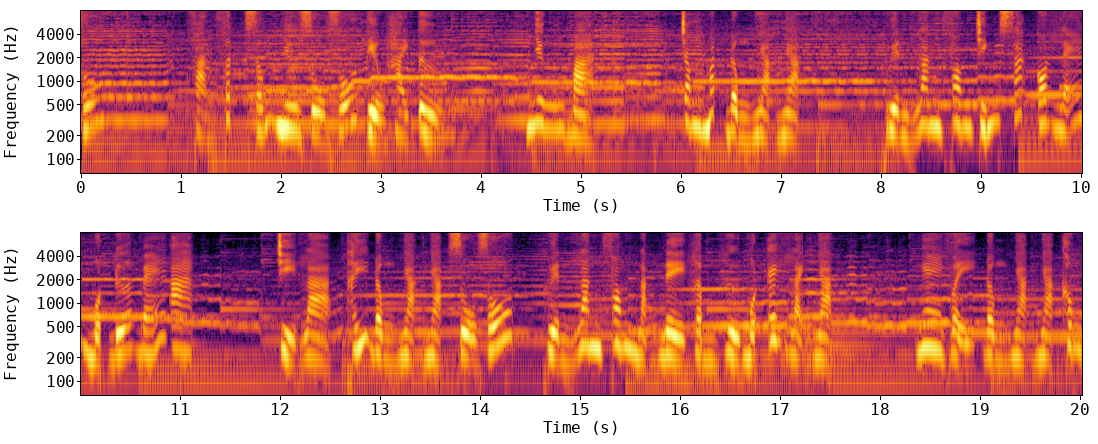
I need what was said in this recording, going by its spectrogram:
dỗ Phản phất giống như dụ dỗ tiểu hài tử. Nhưng mà, Trong mắt đồng nhạc nhạc, Huyền Lăng Phong chính xác có lẽ một đứa bé A chỉ là thấy đồng nhạc nhạc rổ rỗ, Huyền Lăng Phong nặng nề hầm hừ một cách lạnh nhạt. Nghe vậy, đồng nhạc nhạc không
